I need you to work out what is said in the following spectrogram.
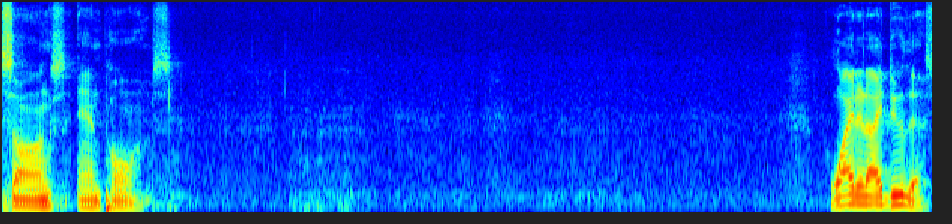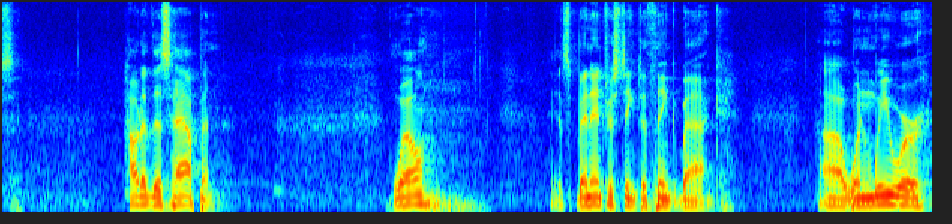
songs, and poems. Why did I do this? How did this happen? Well, it's been interesting to think back. Uh, when we were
